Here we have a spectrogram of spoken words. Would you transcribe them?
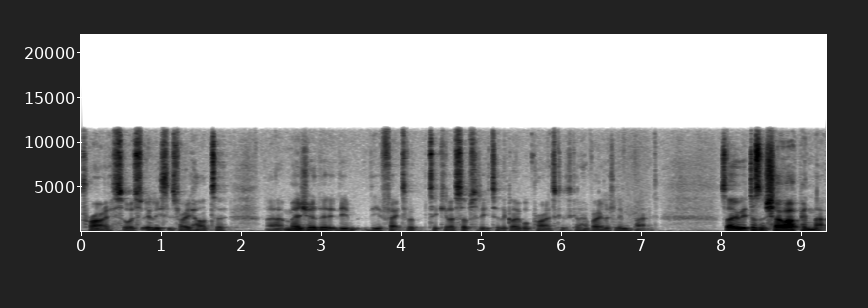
price, or at least it's very hard to uh, measure the, the, the effect of a particular subsidy to the global price because it's going to have very little impact. So it doesn't show up in that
